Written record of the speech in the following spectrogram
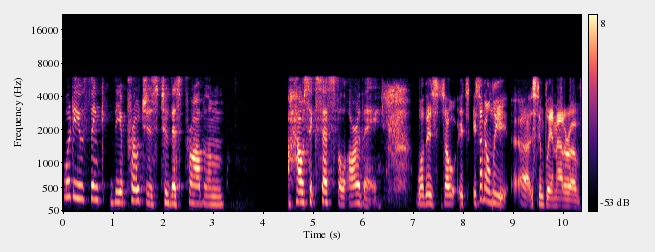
What do you think the approaches to this problem? How successful are they? Well, there's so it's it's not only uh, simply a matter of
